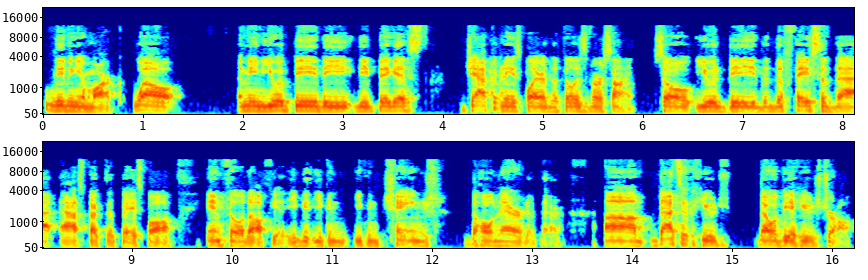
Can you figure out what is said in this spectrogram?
leaving your mark. Well, I mean, you would be the the biggest Japanese player the Phillies have ever signed. So you would be the, the face of that aspect of baseball in Philadelphia. You can you can you can change the whole narrative there. Um, that's a huge that would be a huge draw.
